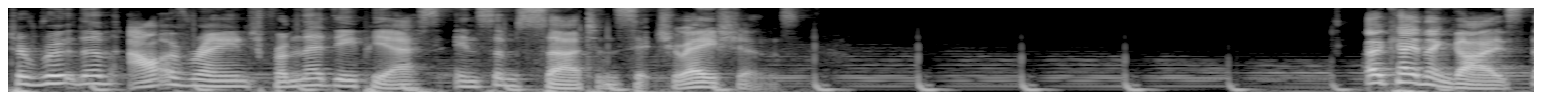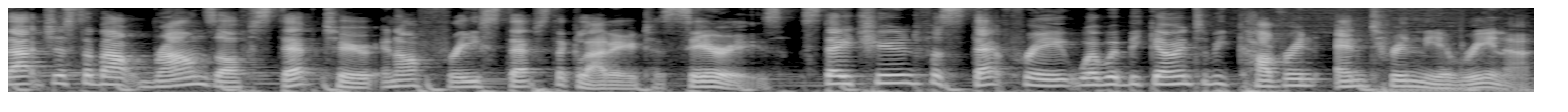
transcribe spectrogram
to root them out of range from their DPS in some certain situations. Okay then guys, that just about rounds off step 2 in our 3 Steps to Gladiator series. Stay tuned for step 3 where we'll be going to be covering entering the arena,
